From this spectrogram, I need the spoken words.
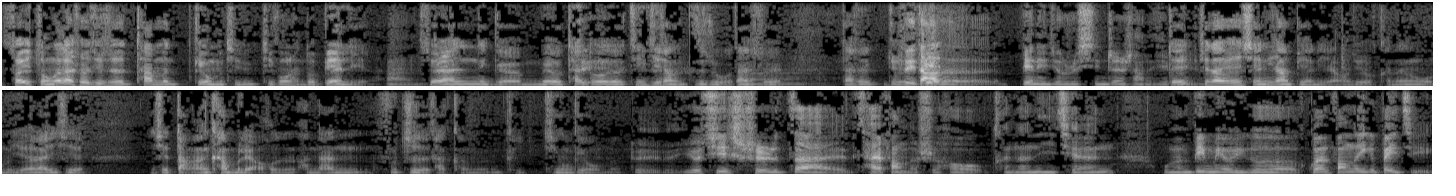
所以总的来说，其实他们给我们提提供了很多便利了。嗯，虽然那个没有太多的经济上的资助，但是、但是就是最大的便利就是行政上的一些对最大原因行政上便利，然后就可能我们原来一些一些档案看不了或者很难复制的，他可能可以提供给我们。对对对，尤其是在采访的时候，可能以前我们并没有一个官方的一个背景，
